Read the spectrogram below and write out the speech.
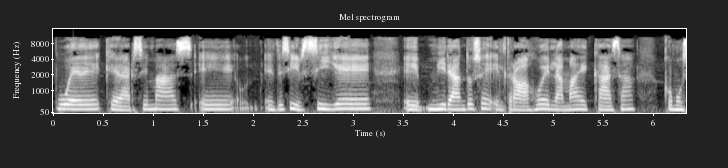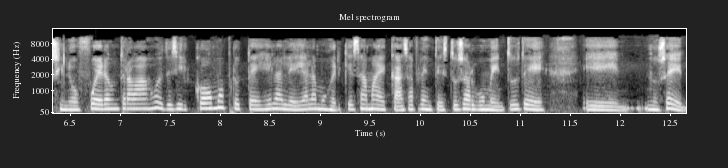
puede quedarse más, eh, es decir, sigue eh, mirándose el trabajo del ama de casa como si no fuera un trabajo, es decir, ¿cómo protege la ley a la mujer que es ama de casa frente a estos argumentos de, eh, no sé,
